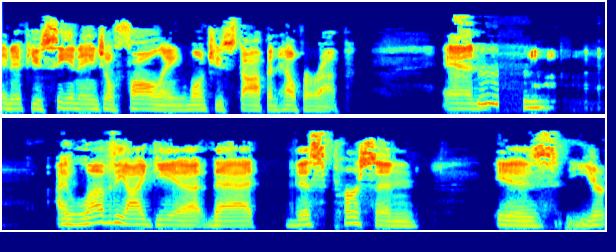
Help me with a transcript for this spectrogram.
And if you see an angel falling, won't you stop and help her up? And mm-hmm. I love the idea that this person is your,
